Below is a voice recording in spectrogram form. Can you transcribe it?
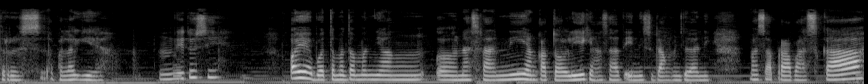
Terus apalagi ya? Hmm, itu sih. Oh ya buat teman-teman yang uh, Nasrani yang Katolik yang saat ini sedang menjalani masa prapaskah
